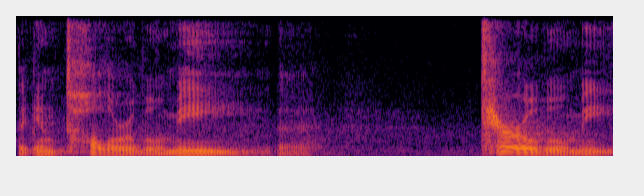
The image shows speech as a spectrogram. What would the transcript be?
the intolerable me, the terrible me.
